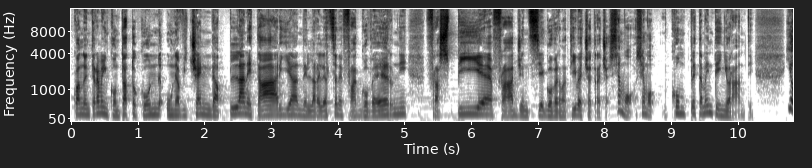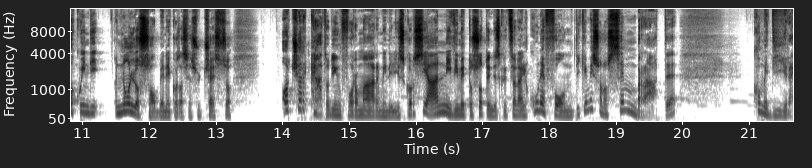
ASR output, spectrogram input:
quando entriamo in contatto con una vicenda planetaria nella relazione fra governi, fra spie, fra agenzie governative, eccetera, eccetera, siamo, siamo completamente ignoranti. Io quindi non lo so bene cosa sia successo. Ho cercato di informarmi negli scorsi anni, vi metto sotto in descrizione alcune fonti che mi sono sembrate come dire,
